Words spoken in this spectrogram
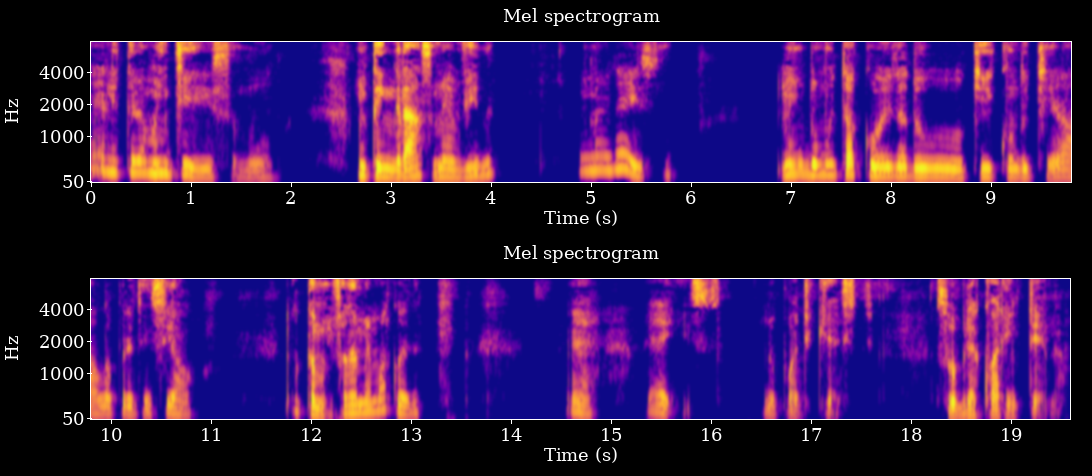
É, é literalmente isso. Não, não tem graça minha vida. Mas é isso. Não mudou muita coisa do que quando tinha aula presencial. Eu também fazia a mesma coisa. É, é isso. No podcast sobre a quarentena.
